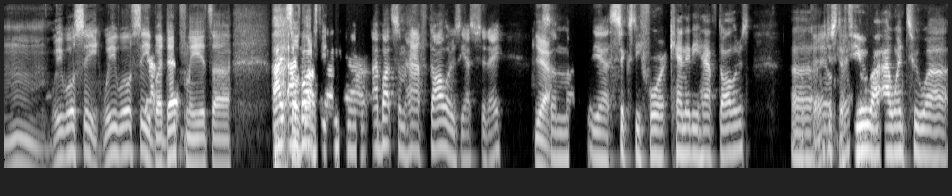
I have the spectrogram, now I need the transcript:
mm, we will see we will see yeah. but definitely it's uh I, so I bought some, uh, I bought some half dollars yesterday. Yeah. Some uh, yeah, 64 Kennedy half dollars. Uh, okay, just okay. a few. I, I went to uh,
